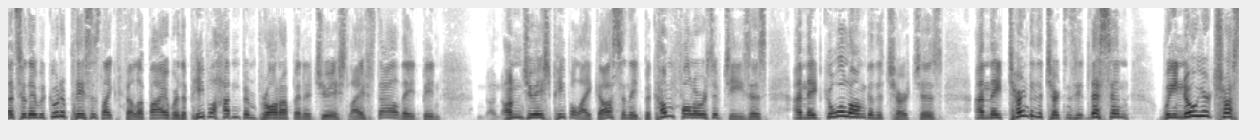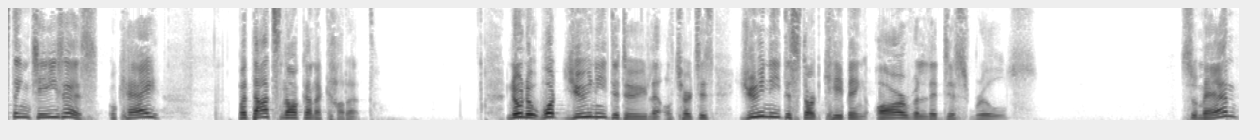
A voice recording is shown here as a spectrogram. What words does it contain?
And so they would go to places like Philippi where the people hadn't been brought up in a Jewish lifestyle. They'd been un Jewish people like us, and they'd become followers of Jesus. And they'd go along to the churches and they'd turn to the church and say, Listen, we know you're trusting Jesus, okay? But that's not going to cut it. No, no, what you need to do, little churches, you need to start keeping our religious rules. So, man,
